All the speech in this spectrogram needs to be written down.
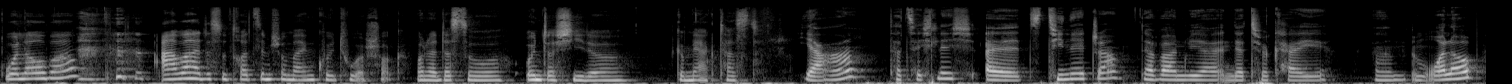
Auslandsurlauber, aber hattest du trotzdem schon mal einen Kulturschock oder dass du Unterschiede gemerkt hast? Ja, tatsächlich als Teenager. Da waren wir in der Türkei ähm, im Urlaub.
